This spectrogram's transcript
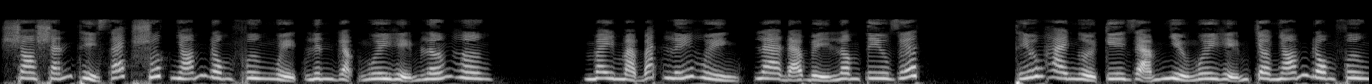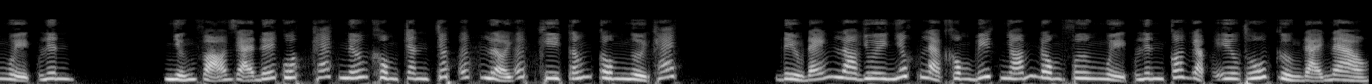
So sánh thì xác suốt nhóm Đông Phương Nguyệt Linh gặp nguy hiểm lớn hơn. May mà Bách Lý Huyền, La đã bị Lâm Tiêu giết. Thiếu hai người kia giảm nhiều nguy hiểm cho nhóm Đông Phương Nguyệt Linh. Những võ giả đế quốc khác nếu không tranh chấp ít lợi ích khi tấn công người khác. Điều đáng lo duy nhất là không biết nhóm Đông Phương Nguyệt Linh có gặp yêu thú cường đại nào.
